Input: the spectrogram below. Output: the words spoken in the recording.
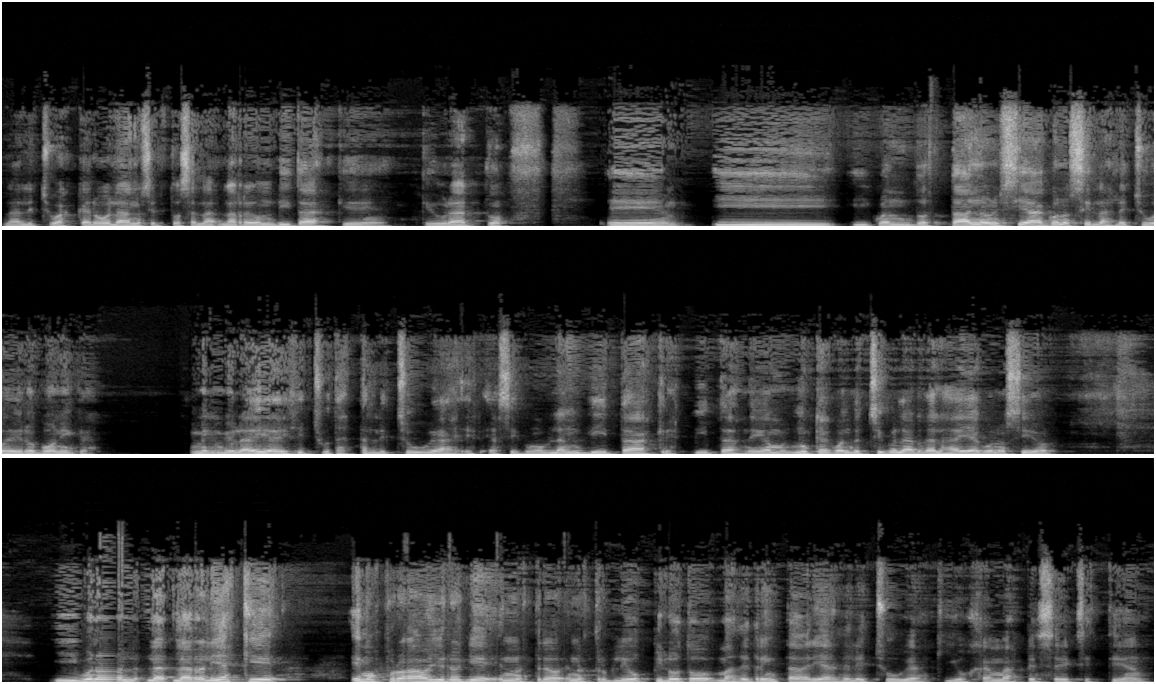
la lechuga escarola, ¿no es cierto?, o sea, la, la redondita que, que dura harto. Eh, y, cuando estaba en la universidad conocí las lechugas hidropónicas. Me cambió la vida, dije, chuta, estas lechugas, así como blanditas, crespitas, digamos, nunca cuando chico la verdad las había conocido. Y bueno, la, realidad es que hemos probado, yo creo que en nuestro, en nuestro piloto, más de 30 variedades de lechuga que yo jamás pensé que existían,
